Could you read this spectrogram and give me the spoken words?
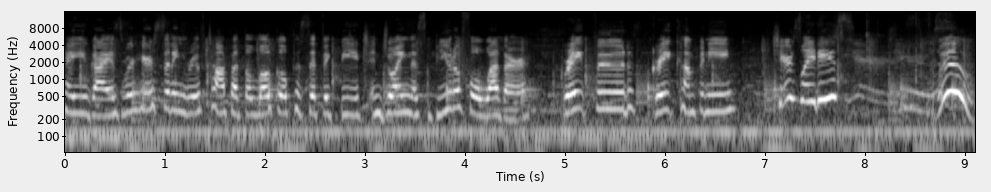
Hey you guys, we're here sitting rooftop at the local Pacific Beach enjoying this beautiful weather. Great food, great company. Cheers ladies! Cheers! Woo!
